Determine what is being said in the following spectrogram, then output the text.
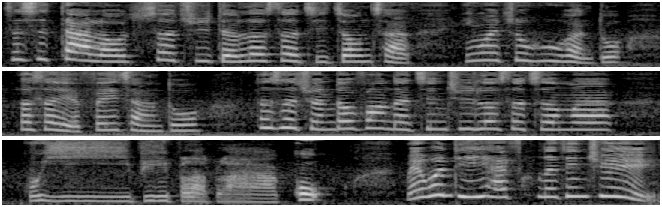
这是大楼社区的垃圾集中场，因为住户很多，垃圾也非常多。垃圾全都放得进去垃圾车吗？咕咦，噼里啪啦啪啦，咕。没问题，还放得进去。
